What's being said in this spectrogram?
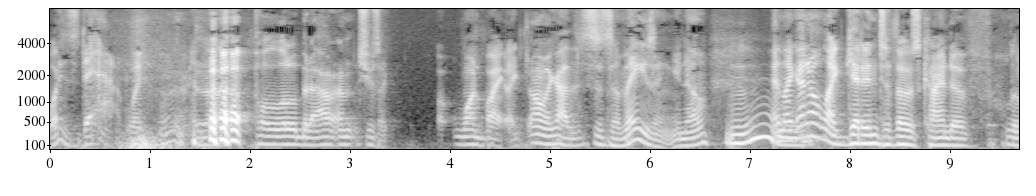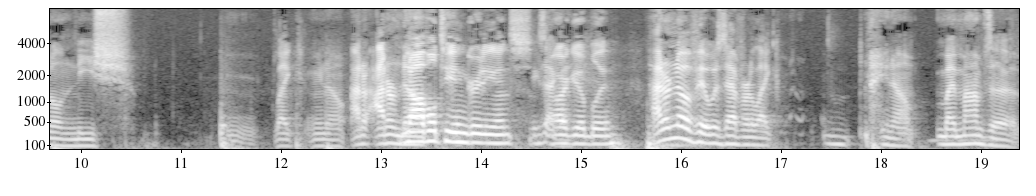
what is that? Like, mm. and then I pulled a little bit out, and she was like, one bite, like, oh my god, this is amazing, you know. And like, I don't like get into those kind of little niche, like, you know, I don't, I don't know. Novelty ingredients, Exactly. arguably. I don't know if it was ever like, you know, my mom's a.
